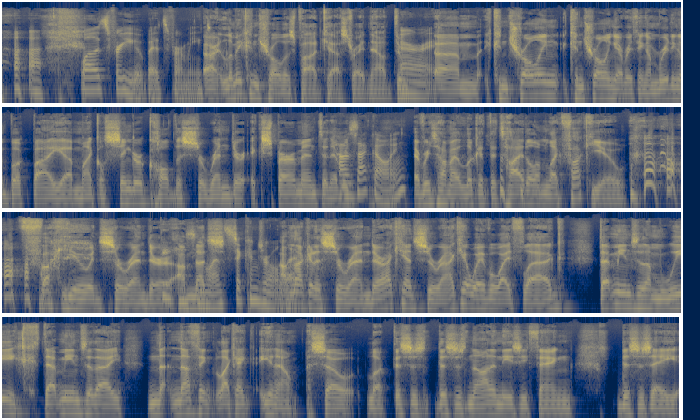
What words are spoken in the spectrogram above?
well, it's for you, but it's for me. Too. All right, let me control this podcast right now. The- All right. um, controlling controlling everything. I'm reading a book by uh, Michael Singer called The Surrender Experiment, and every How's that going? every time I look at the title, I'm like, "Fuck you, fuck you," and surrender. Because I'm not. wants to control I'm it. not going to surrender. I can't surrender. I can't wave a white flag. That means that I'm weak. That means that I n- nothing like I you know. So look, this is this is not an easy thing. This is a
